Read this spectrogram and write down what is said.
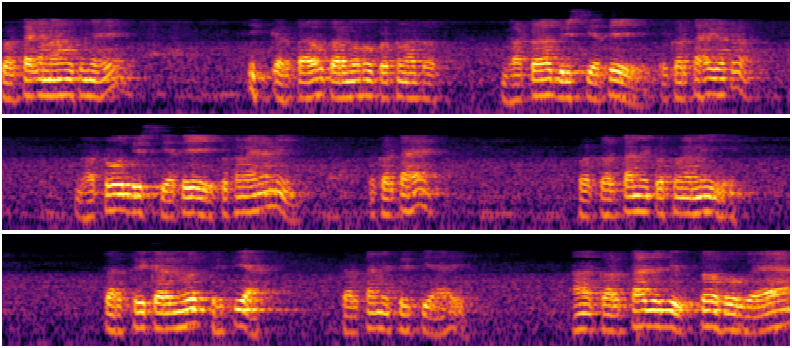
कर्ता का नाम उसमें है। कर्ता हो, कर्म हो, प्रथमा तो घट दृश्यते। ये करता है घट। घटो दृश्यते, प्रथम है ना नहीं? तो करता है? तो कर्ता में प्रथम नहीं? कर्तिकरण तृतीया। कर्ता में तृतीय है। हाँ कर्ता यदि युक्त हो गया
